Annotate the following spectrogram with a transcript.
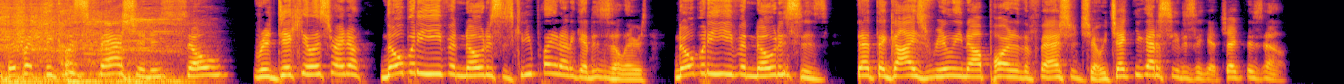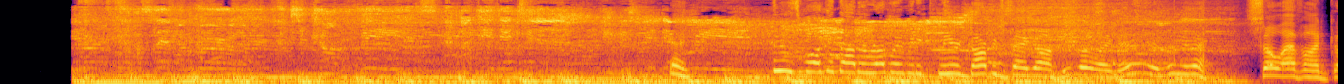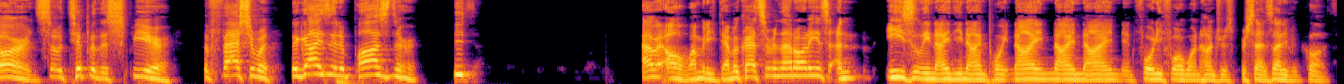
But because fashion is so ridiculous right now, nobody even notices. Can you play it out again? This is hilarious. Nobody even notices that the guy's really not part of the fashion show. Check, you got to see this again. Check this out. Dude's walking down the runway with a clear garbage bag on. People are like, hey, look at that. So avant garde, so tip of the spear. The fashion one. The guy's an imposter. He's, oh, how many Democrats are in that audience? And easily 99.999 and 44 100 percent. It's not even close.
